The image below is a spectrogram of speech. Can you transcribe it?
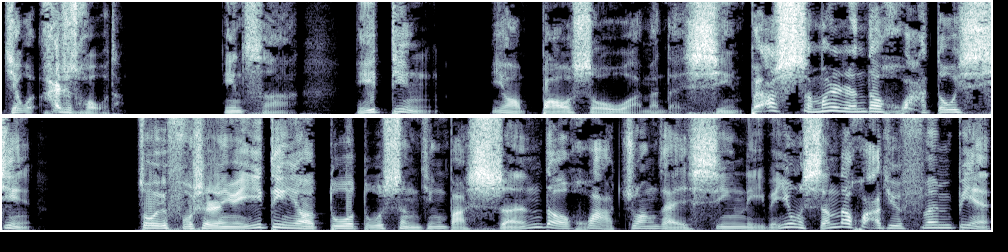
结果还是错误的。因此啊，一定。要保守我们的心，不要什么人的话都信。作为服侍人员，一定要多读圣经，把神的话装在心里边，用神的话去分辨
